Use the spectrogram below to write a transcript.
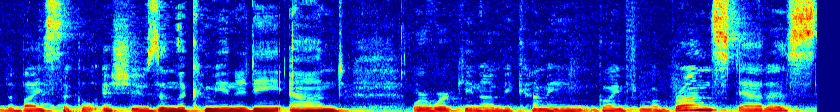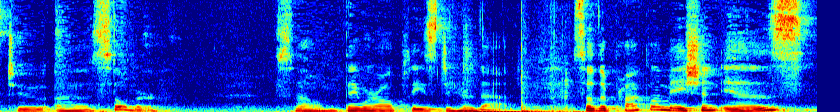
the bicycle issues in the community, and we're working on becoming, going from a bronze status to a silver. So they were all pleased to hear that. So the proclamation is,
